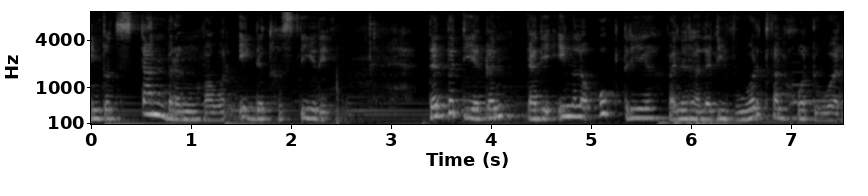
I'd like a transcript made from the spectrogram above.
en tot stand bring waaroor ek dit gestuur het. Dit beteken dat die engele optree wanneer hulle die woord van God hoor.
